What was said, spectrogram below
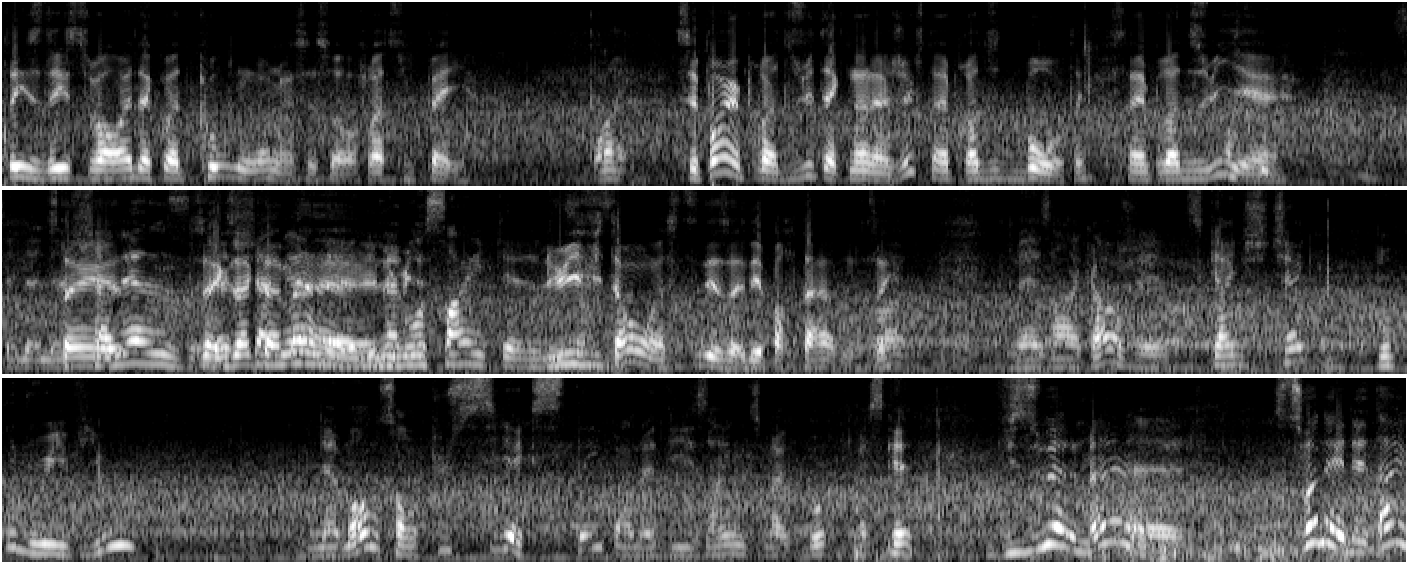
Tu sais, ils se disent, tu vas avoir de quoi de cool, là, mais c'est ça, il va falloir que tu le payes. ouais. C'est pas un produit technologique, c'est un produit de beauté. C'est un produit. euh, C'est le, le C'est un- Chanel. le exactement, Chanel, euh, numéro Louis- 5. euh, Louis Vuitton, c'est des, des portables, tu sais. Ouais. Mais encore, quand je check beaucoup de reviews, le monde sont plus si excités par le design du MacBook. Parce que visuellement, euh, si tu vas dans les détails,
